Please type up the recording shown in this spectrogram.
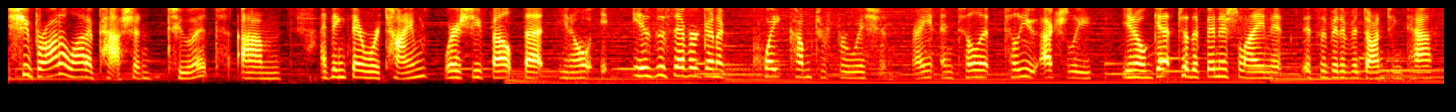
She brought a lot of passion to it. Um, I think there were times where she felt that, you know, is this ever going to quite come to fruition, right? Until it, till you actually, you know, get to the finish line, it, it's a bit of a daunting task.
